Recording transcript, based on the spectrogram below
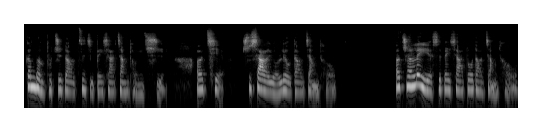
根本不知道自己被下降头一事，而且是下了有六道降头。而陈丽也是被下多道降头。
